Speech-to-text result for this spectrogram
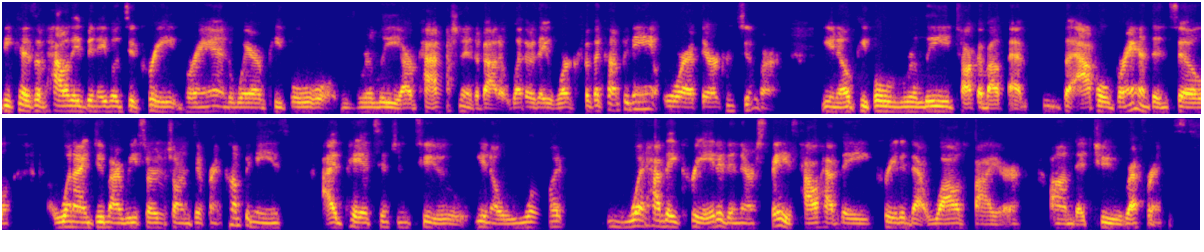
because of how they've been able to create brand where people really are passionate about it, whether they work for the company or if they're a consumer. You know, people really talk about that the Apple brand. And so when I do my research on different companies, I pay attention to, you know, what what have they created in their space? How have they created that wildfire um, that you referenced?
